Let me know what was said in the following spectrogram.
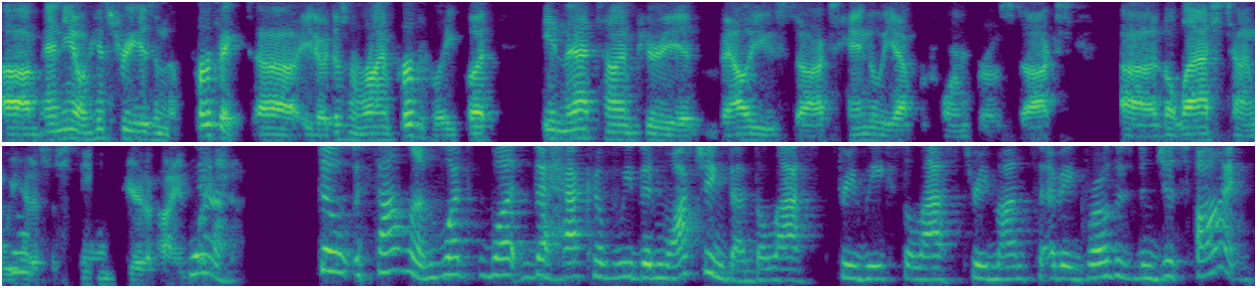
Um, and, you know, history isn't perfect, uh, you know, it doesn't rhyme perfectly, but in that time period, value stocks handily outperformed growth stocks uh, the last time we had a sustained period of high inflation. Yeah. So, Salim, what what the heck have we been watching then the last three weeks, the last three months? I mean, growth has been just fine.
